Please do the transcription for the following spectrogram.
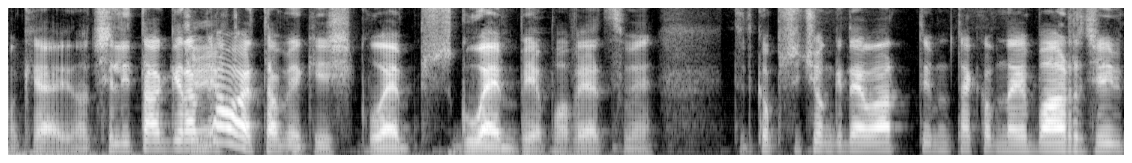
Okej, no czyli ta gra miała tam jakieś głęb, głębie powiedzmy. Tylko przyciągnęła tym taką najbardziej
